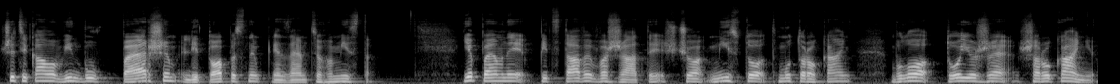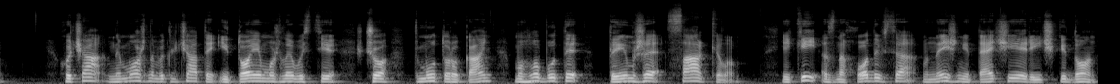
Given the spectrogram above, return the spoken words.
Що цікаво, він був першим літописним князем цього міста. Є певні підстави вважати, що місто Тмуторокань було тою же Шаруканью. Хоча не можна виключати і тої можливості, що Тмуторокань могло бути тим же Саркелом, який знаходився в нижній течії річки Дон.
